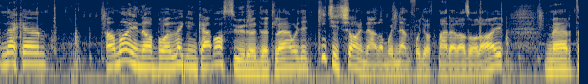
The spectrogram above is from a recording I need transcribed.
nekem a mai napból leginkább az szűrődött le, hogy egy kicsit sajnálom, hogy nem fogyott már el az olaj, mert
